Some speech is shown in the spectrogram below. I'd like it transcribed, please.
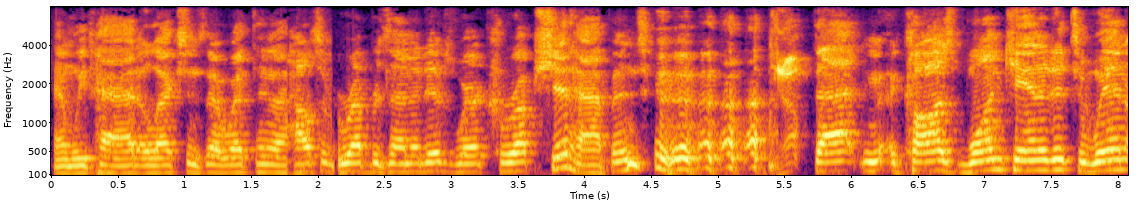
and we've had elections that went to the House of Representatives where corrupt shit happened that caused one candidate to win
